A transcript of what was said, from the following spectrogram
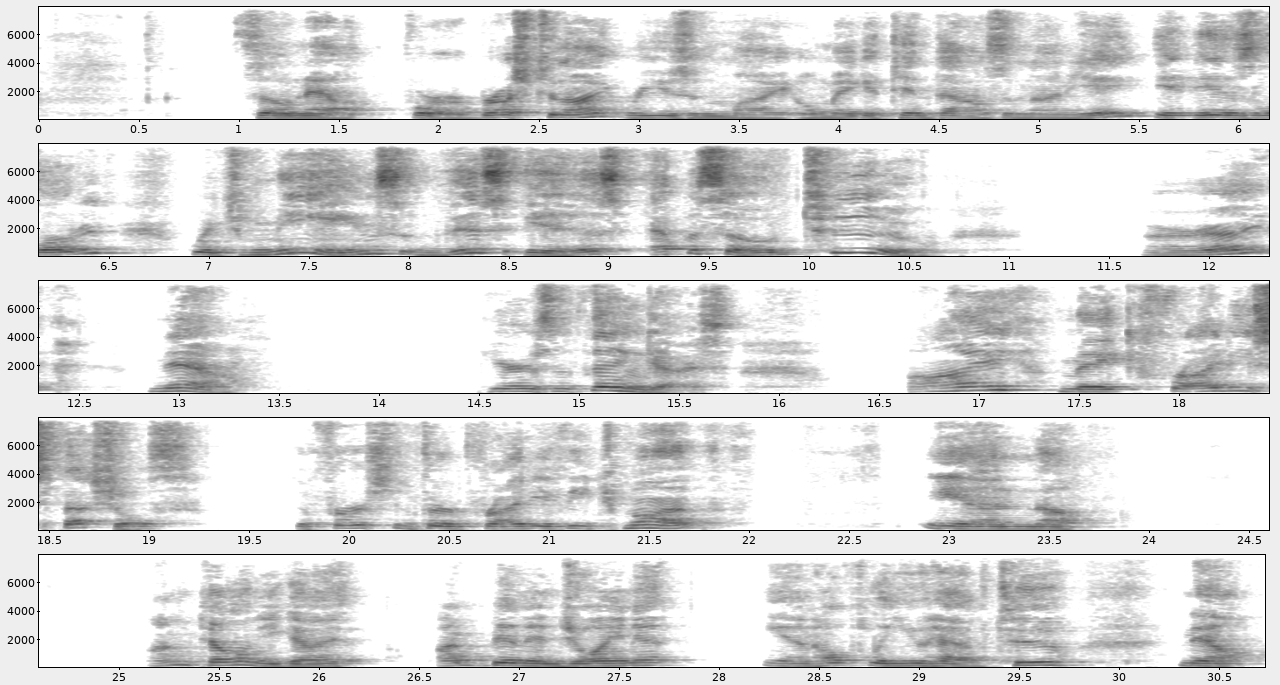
So now for our brush tonight, we're using my Omega 10098. It is loaded, which means this is episode two. All right. Now, here's the thing, guys. I make Friday specials, the first and third Friday of each month. And uh, I'm telling you guys, I've been enjoying it, and hopefully you have too. Now,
